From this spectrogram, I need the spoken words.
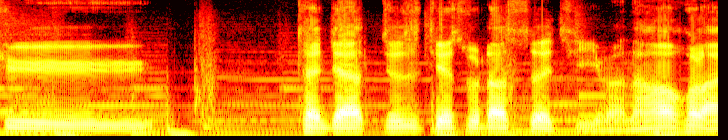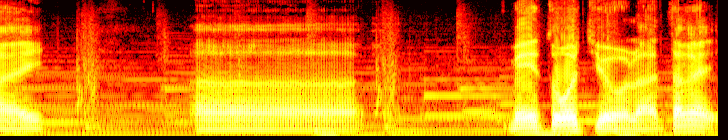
去参加，就是接触到射击嘛。然后后来呃没多久了，大概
